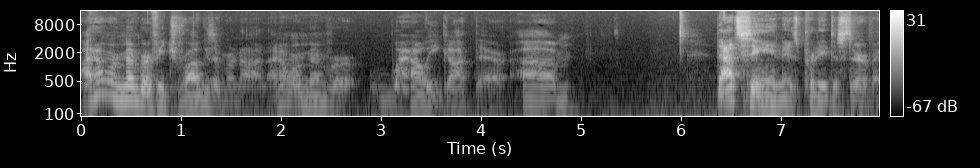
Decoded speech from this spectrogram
I don't remember if he drugs him or not. I don't remember how he got there. Um, that scene is pretty disturbing.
